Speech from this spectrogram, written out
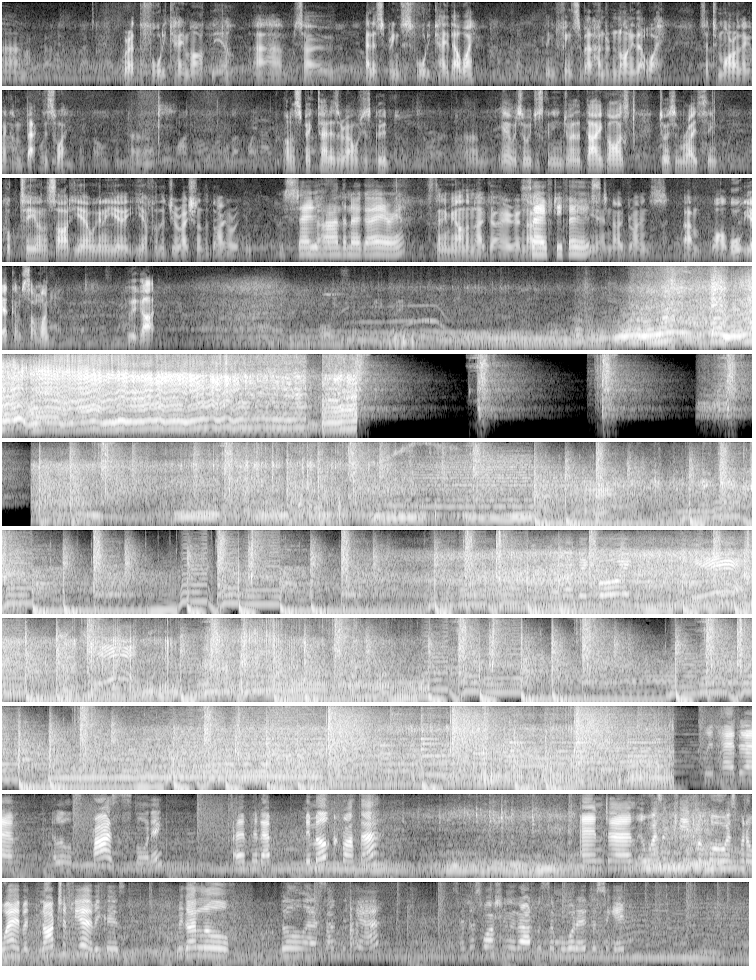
Um, we're at the 40k mark now. Um, so Alice Springs is 40k that way. I think Finke's about 190 that way. So tomorrow they're going to come back this way. Um, a lot of spectators around, which is good. Um, yeah, so we're just going to enjoy the day, guys. Enjoy some racing. Cook tea on the side here. We're going to be here for the duration of the day, I reckon. Stay And, um, behind the no-go area. Standing behind the no-go area. No, Safety first. Yeah, no drones. Um, while oh, here comes someone. Who we got? Come not to fear because we got a little, little uh, something here. So just washing it out with some water just to get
